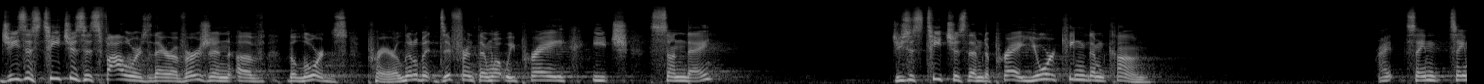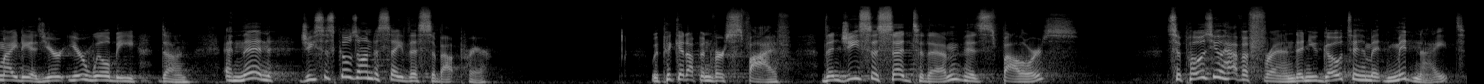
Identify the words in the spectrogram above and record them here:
Jesus teaches his followers there a version of the Lord's Prayer, a little bit different than what we pray each Sunday. Jesus teaches them to pray, Your kingdom come. Right? Same, same ideas. Your, your will be done. And then Jesus goes on to say this about prayer. We pick it up in verse 5. Then Jesus said to them, his followers, Suppose you have a friend and you go to him at midnight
